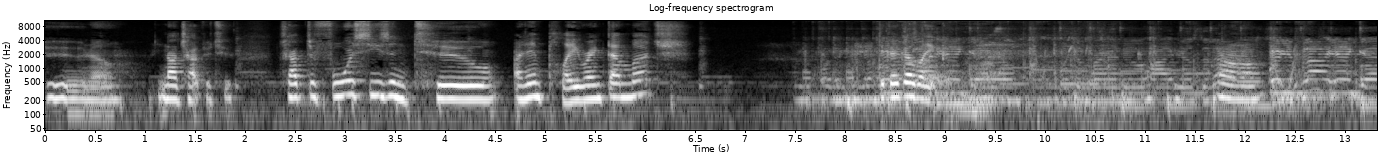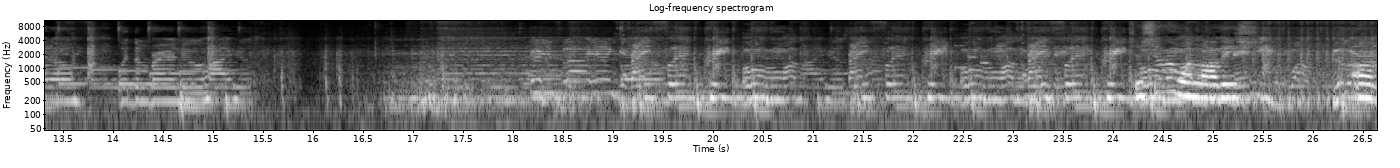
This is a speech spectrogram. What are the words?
two, no, not chapter two, chapter four, season two. I didn't play rank that much. I think I got like, I don't know. Two silver one lobbies. Um,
